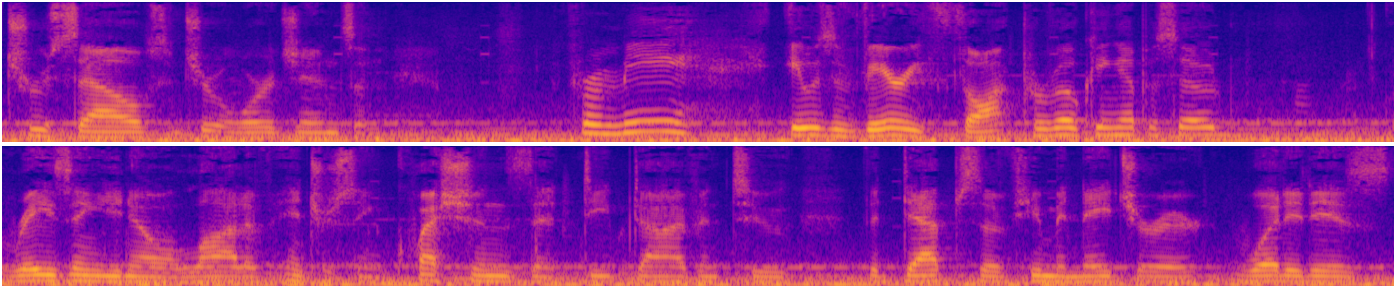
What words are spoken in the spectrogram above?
true selves and true origins. And for me, it was a very thought provoking episode raising, you know, a lot of interesting questions that deep dive into the depths of human nature, what it is,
